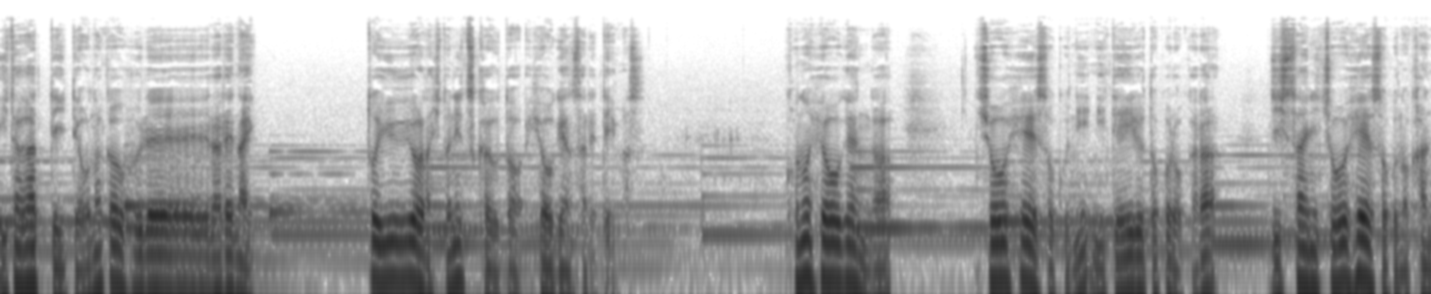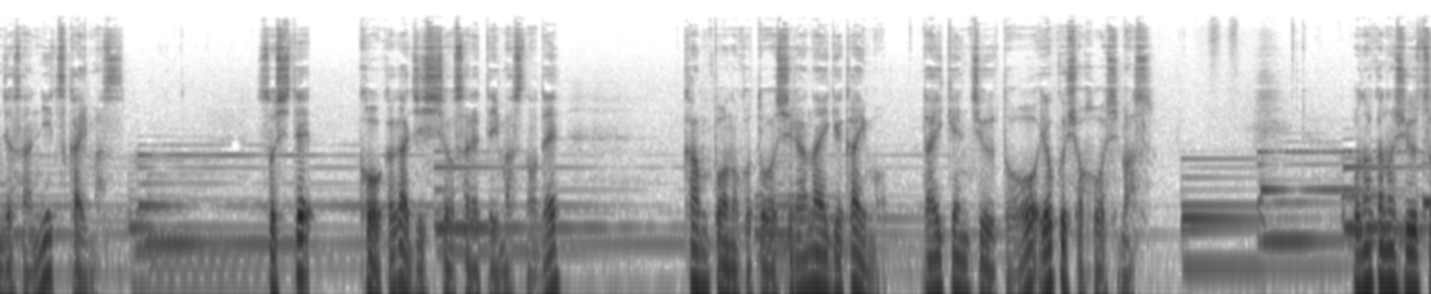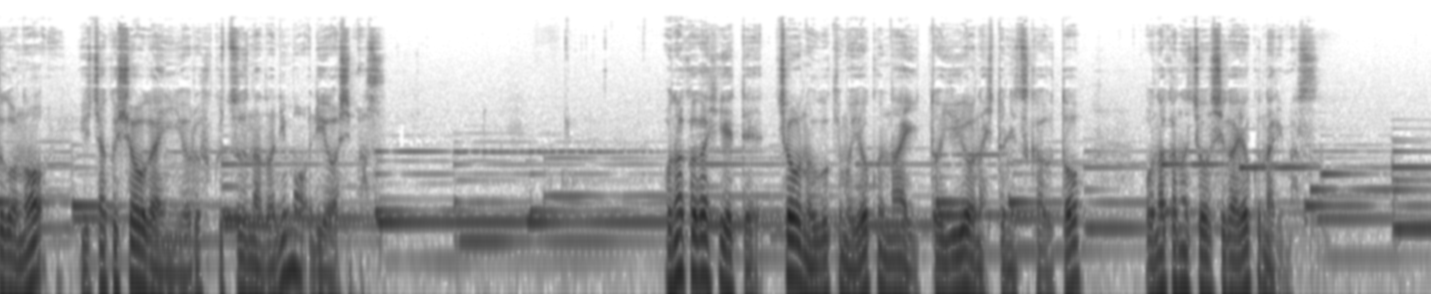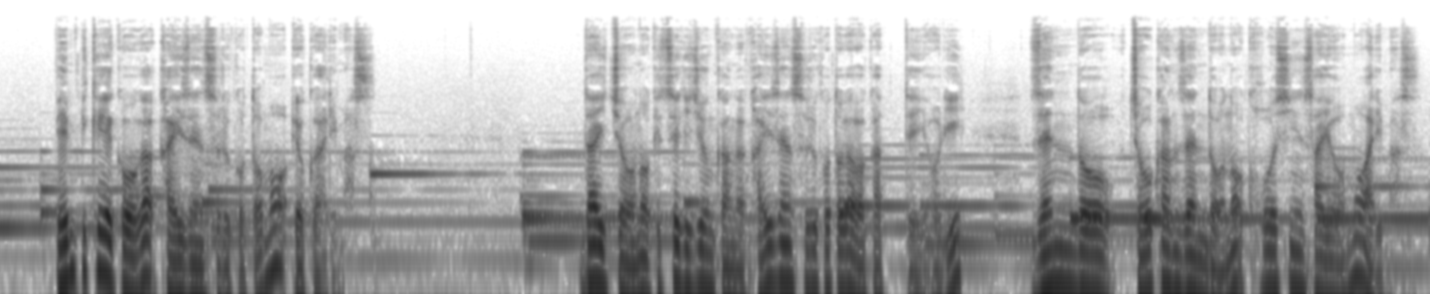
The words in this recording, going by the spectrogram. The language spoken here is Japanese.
痛がっていてお腹を触れられないというような人に使うと表現されています。この表現が腸閉塞に似ているところから実際に腸閉塞の患者さんに使います。そして効果が実証されていますので漢方のことを知らない外科医も大腱中等をよく処方します。お腹の手術後の癒着障害による腹痛などにも利用します。お腹が冷えて腸の動きも良くないというような人に使うとお腹の調子が良くなります。便秘傾向が改善することもよくあります。大腸の血液循環が改善することが分かっており前動腸管前動の更新作用もあります。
